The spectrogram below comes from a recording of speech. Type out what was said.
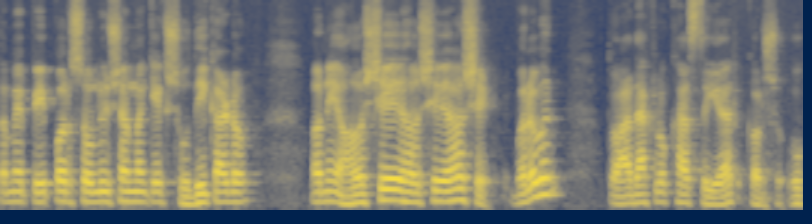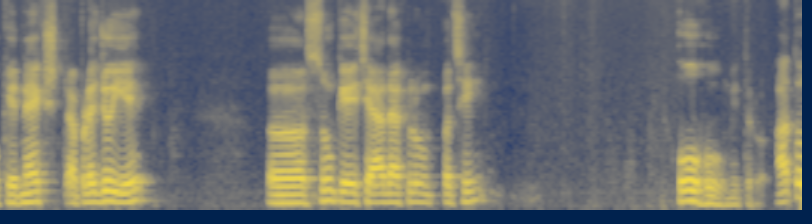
તમે પેપર સોલ્યુશનમાં ક્યાંક શોધી કાઢો અને હશે હશે હશે. બરાબર? તો આ દાખલો ખાસ તૈયાર કરશો. ઓકે નેક્સ્ટ આપણે જોઈએ. શું કહે છે આ દાખલો પછી? ઓહો મિત્રો, આ તો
